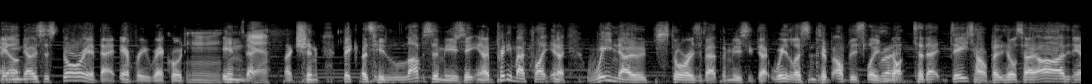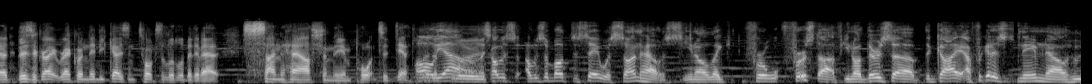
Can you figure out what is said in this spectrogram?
and he knows the story about every record in that yeah. collection because he loves the music. You know, pretty much like you know, we know stories about the music that we listen to, obviously Right. not to that detail, but he'll say, "Oh, you know, there's a great record," and then he goes and talks a little bit about Son House and the importance of Death Oh yeah, Blues. like I was I was about to say with Son House, you know, like for first off, you know, there's uh the guy I forget his name now who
